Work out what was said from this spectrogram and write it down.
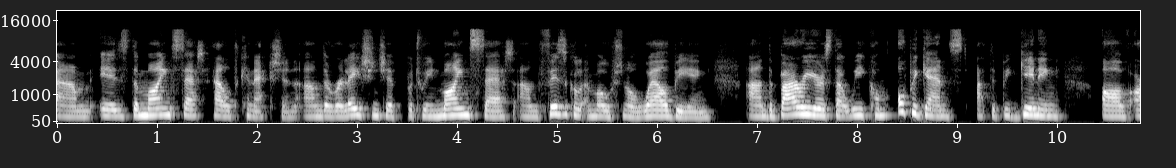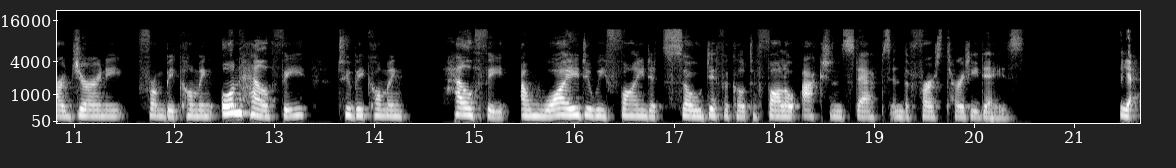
um, is the mindset health connection and the relationship between mindset and physical emotional well being and the barriers that we come up against at the beginning of our journey from becoming unhealthy to becoming healthy. And why do we find it so difficult to follow action steps in the first 30 days? Yeah.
